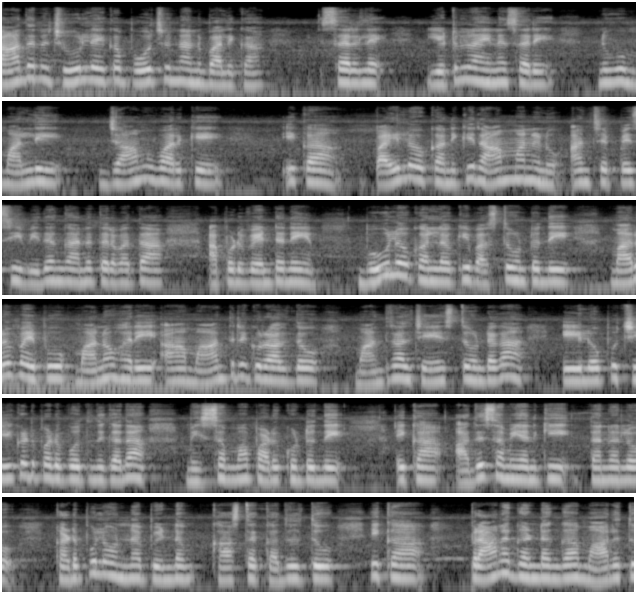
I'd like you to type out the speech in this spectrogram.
బాధను చూడలేకపోచున్నాను బాలిక. సరేలే ఎటులైనా సరే నువ్వు మళ్ళీ జాము వారికే ఇక పైలోకానికి రామ్మనును అని చెప్పేసి ఈ విధంగా అన్న తర్వాత అప్పుడు వెంటనే భూలోకంలోకి వస్తూ ఉంటుంది. మరోవైపు మనోహరి ఆ మాంత్రికురాలతో మంత్రాలు చేయిస్తూ ఉండగా ఈలోపు చీకటి పడిపోతుంది కదా మిస్సమ్మ పడుకుంటుంది. ఇక అదే సమయానికి తనలో కడుపులో ఉన్న పిండం కాస్త కదులుతూ ఇక ప్రాణగండంగా మారుతూ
